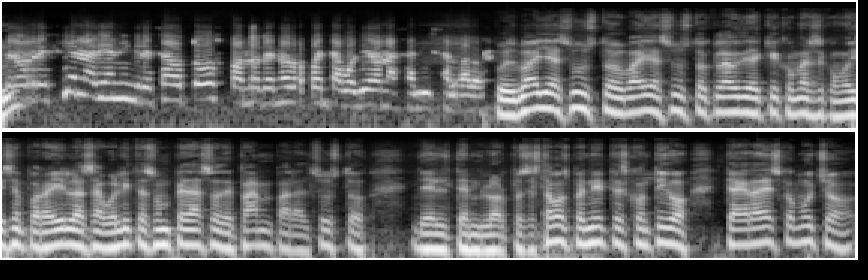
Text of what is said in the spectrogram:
pero recién habían ingresado todos cuando de nueva cuenta volvieron a salir Salvador. Pues vaya susto, vaya susto, Claudia, hay que comerse, como dicen por ahí las abuelitas, un pedazo de pan para el susto del temblor. Pues estamos pendientes contigo. Te agradezco mucho,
